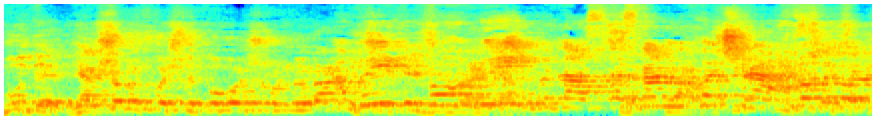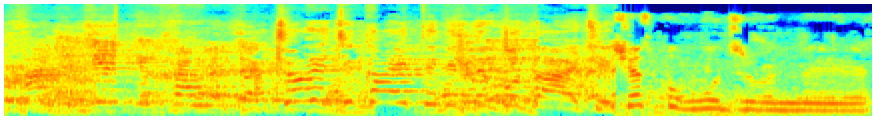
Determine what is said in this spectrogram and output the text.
Буде, якщо ви хочете погоджувальну раду, А ви чи поговоріть, будь ласка, з нами хоч раз. А не тільки хамите. Чого ви тікаєте від депутатів? Під час погоджувальної,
